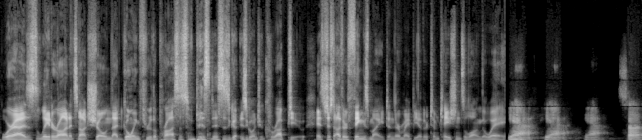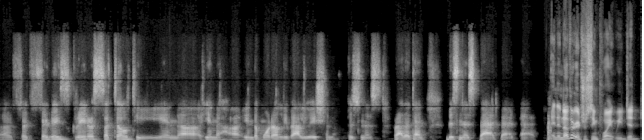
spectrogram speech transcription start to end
Whereas later on it's not shown that going through the process of business is, go- is going to corrupt you. It's just other things might and there might be other temptations along the way yeah yeah yeah so, uh, so, so there's greater subtlety in uh, in uh, in the moral evaluation of business rather than business bad, bad, bad. And another interesting point we did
